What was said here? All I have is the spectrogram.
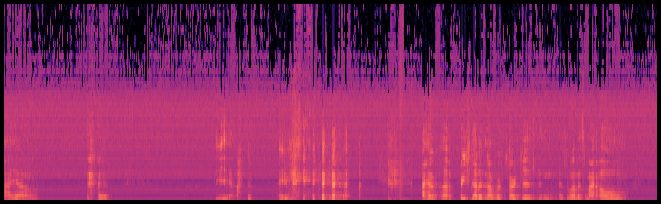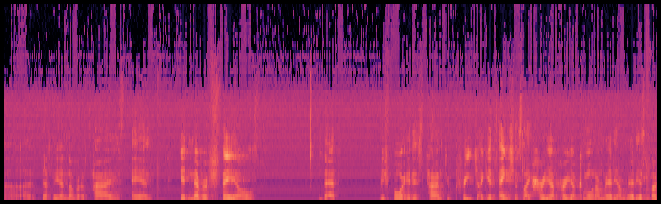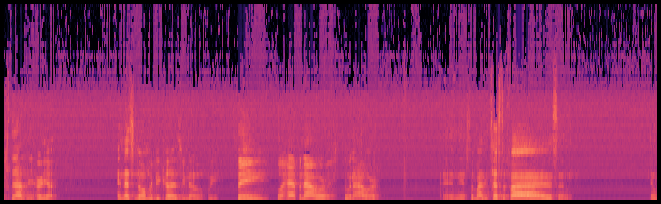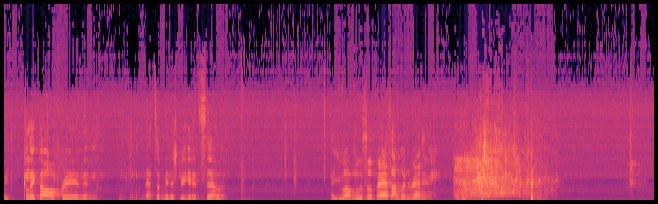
I um, yeah, amen. I have uh, preached at a number of churches, and as well as my own, uh, uh, definitely a number of times, and it never fails that before it is time to preach, I get anxious, like, hurry up, hurry up, come on, I'm ready, I'm ready, it's busted out of me, hurry up. And that's normally because, you know, we sing for half an hour to an hour, and then somebody testifies, and and we collect the offering, and, that's a ministry in itself. And you all move so fast, I wasn't ready.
